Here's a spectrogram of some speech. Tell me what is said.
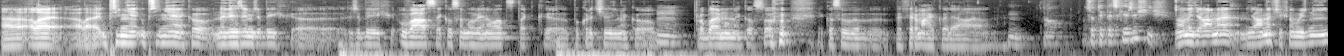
ale, ale upřímně, upřímně jako nevěřím, že bych, eh, že bych u vás jako se mohl věnovat tak eh, pokročilým jako hmm. problémům, jako jsou, jako jsou ve firmách jako DHL. Hmm. Co typicky řešíš? No, my děláme, my děláme všechno možné.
